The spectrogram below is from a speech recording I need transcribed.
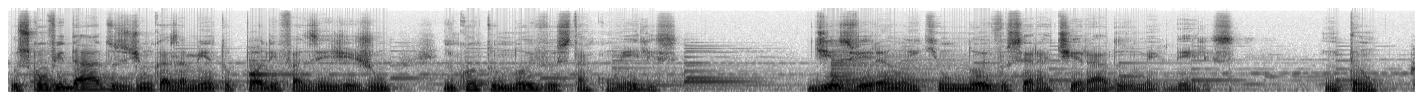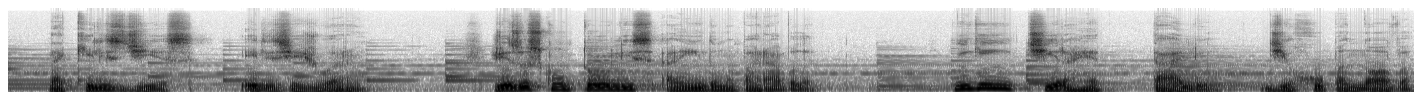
Os convidados de um casamento podem fazer jejum enquanto o noivo está com eles? Dias virão em que um noivo será tirado do meio deles. Então, naqueles dias, eles jejuarão. Jesus contou-lhes ainda uma parábola. Ninguém tira retalho de roupa nova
